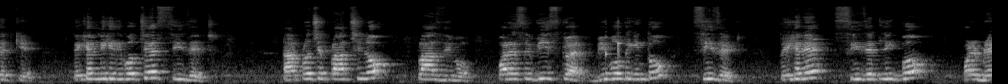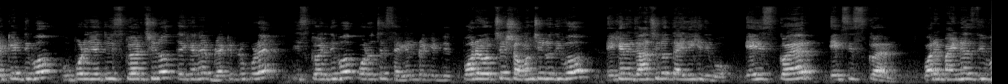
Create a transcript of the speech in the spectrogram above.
জেড কে। তো এখানে লিখে দিব হচ্ছে সি জেড তারপর হচ্ছে প্লাস ছিল প্লাস দিব। পরে আছে বি স্কোয়ার বি বলতে কিন্তু সি জেড তো এখানে সি জেড লিখব, পরে ব্র্যাকেট দিব, উপরে যেহেতু স্কোয়ার ছিল, তো এখানে ব্র্যাকেটের উপরে স্কোয়ার দিব, পরে হচ্ছে সেকেন্ড ব্র্যাকেট দিব পরে হচ্ছে সমান চিহ্ন দিব, এখানে যা ছিল তাই লিখে দিব। এ স্কোয়ার এক্স স্কোয়ার পরে মাইনাস দিব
